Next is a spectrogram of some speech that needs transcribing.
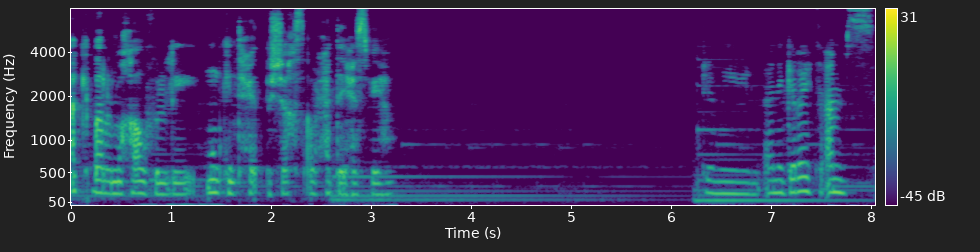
أكبر المخاوف اللي ممكن تحيط بالشخص أو حتى يحس فيها. جميل. أنا قريت أمس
